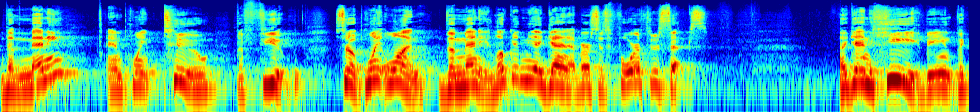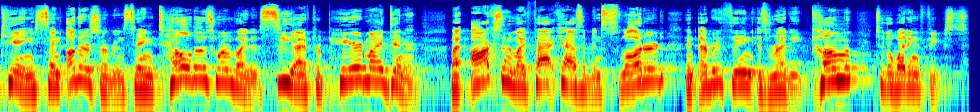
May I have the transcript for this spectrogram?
the many, and point two, the few. So, point one, the many. Look with me again at verses four through six. Again, he, being the king, sent other servants, saying, Tell those who are invited, see, I have prepared my dinner. My oxen and my fat calves have been slaughtered, and everything is ready. Come to the wedding feast.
